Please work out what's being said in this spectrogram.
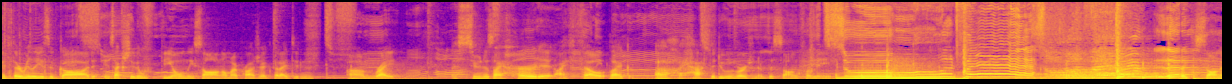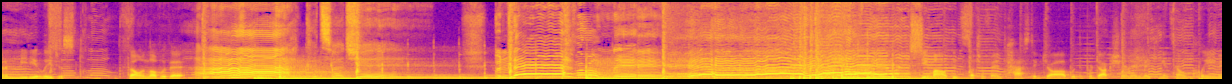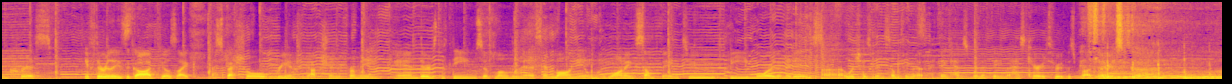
If There Really Is a God is actually the, the only song on my project that I didn't um, write. As soon as I heard it, I felt like, oh, I have to do a version of this song for me. So unfair. I heard the song and immediately just fell in love with it. D-Mile did such a fantastic job with the production and making it sound clean and crisp. If There Really Is a God feels like a special reintroduction for me. And there's the themes of loneliness and longing, wanting something to be more than it is, uh, which has been something that I think has been a theme that has carried through this project.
